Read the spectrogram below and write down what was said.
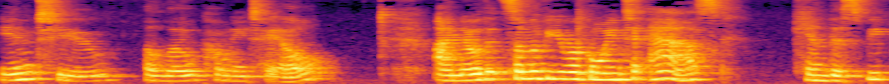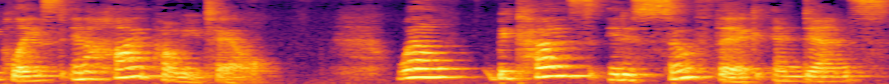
into a low ponytail I know that some of you are going to ask, can this be placed in a high ponytail? Well, because it is so thick and dense,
